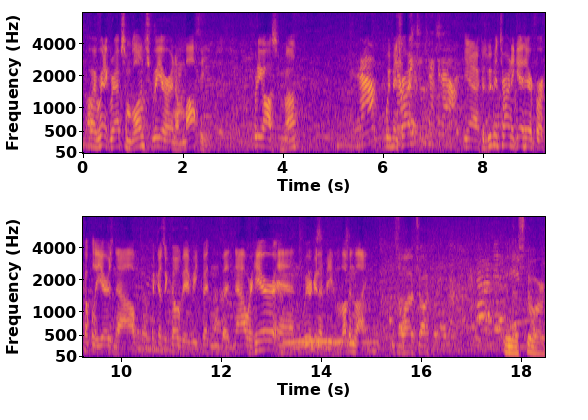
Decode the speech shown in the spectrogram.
All right, we're gonna grab some lunch. We are in Amalfi. Pretty awesome, huh? Yeah? We've been trying- to check it out. Yeah, because we've been trying to get here for a couple of years now. Because of COVID, we couldn't, but now we're here and we're gonna be loving life. There's a lot of chocolate in the store.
